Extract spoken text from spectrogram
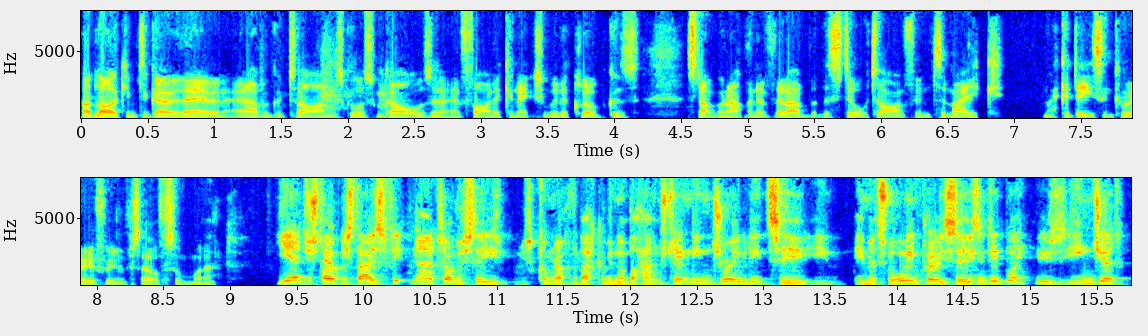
I'd like him to go there and, and have a good time, score some goals, and, and find a connection with the club because it's not going to happen at Villa, but there's still time for him to make make a decent career for himself somewhere. Yeah, just hope he stays fit now because obviously he's coming off the back of another hamstring injury. We didn't see him at all in pre-season, did we? He was injured.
